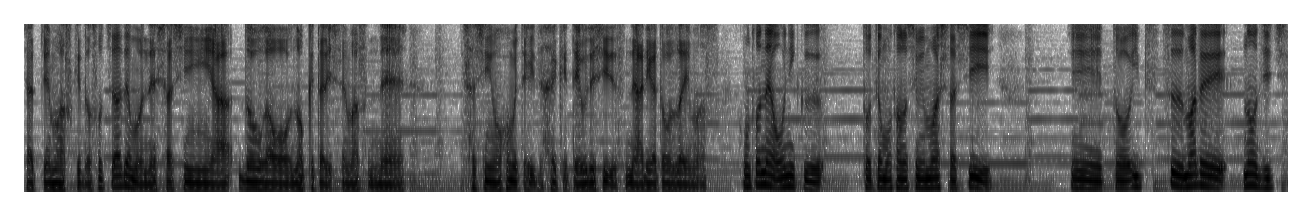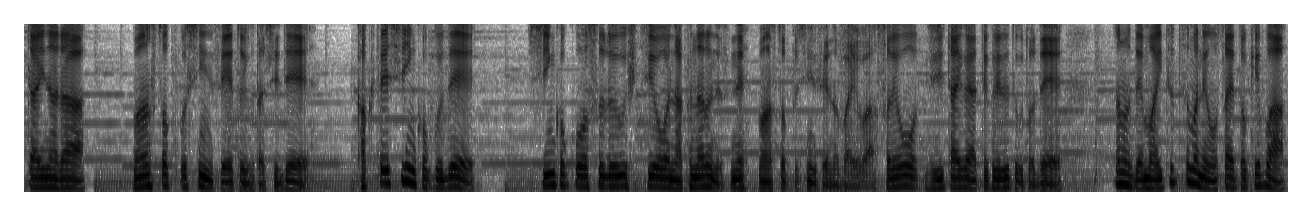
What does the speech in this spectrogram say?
やってますけど、そちらでもね、写真や動画を載っけたりしてますね。写真を褒めていただけて嬉しいですね。ありがとうございます。本当ね、お肉とても楽しめましたし、えっ、ー、と、5つまでの自治体なら、ワンストップ申請という形で、確定申告で申告をする必要がなくなるんですね。ワンストップ申請の場合は。それを自治体がやってくれるということで、なので、まあ、5つまでに押さえておけば、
